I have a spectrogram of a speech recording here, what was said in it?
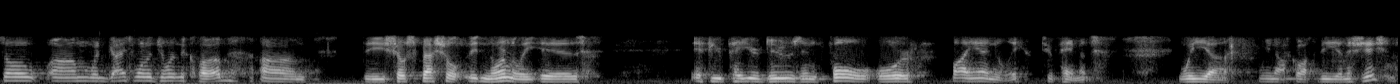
So um, when guys want to join the club, um, the show special it normally is if you pay your dues in full or biannually, two payments. We uh, we knock off the initiation.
